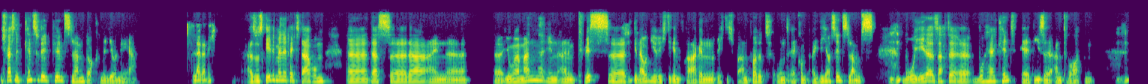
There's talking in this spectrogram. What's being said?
ich weiß nicht, kennst du den Film Slumdog Millionär? Leider nicht. Also es geht im Endeffekt darum, äh, dass äh, da ein, äh, äh, junger Mann in einem Quiz äh, mhm. genau die richtigen Fragen richtig beantwortet und er kommt eigentlich aus den Slums, mhm. wo jeder sagte, äh, woher kennt er diese Antworten? Mhm.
